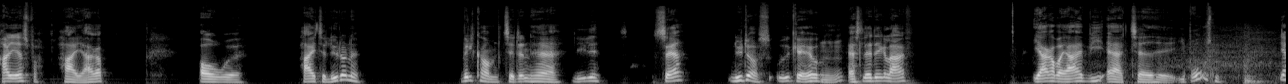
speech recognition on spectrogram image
Hej Jesper. Hej Jakob. Og øh, hej til lytterne. Velkommen til den her lille sær nytårsudgave mm-hmm. af Slet ikke live. Jakob og jeg, vi er taget øh, i brusen. Ja.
